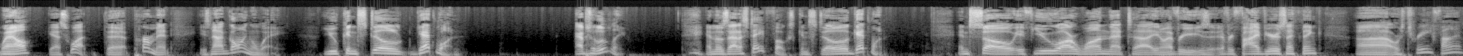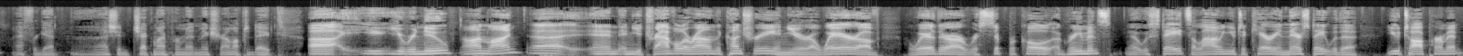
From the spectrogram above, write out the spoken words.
Well, guess what? The permit is not going away. You can still get one. Absolutely. And those out of state folks can still get one. And so, if you are one that uh, you know every every five years, I think, uh, or three, five, I forget. Uh, I should check my permit, and make sure I'm up to date. Uh, you you renew online, uh, and and you travel around the country, and you're aware of where there are reciprocal agreements uh, with states allowing you to carry in their state with a Utah permit.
